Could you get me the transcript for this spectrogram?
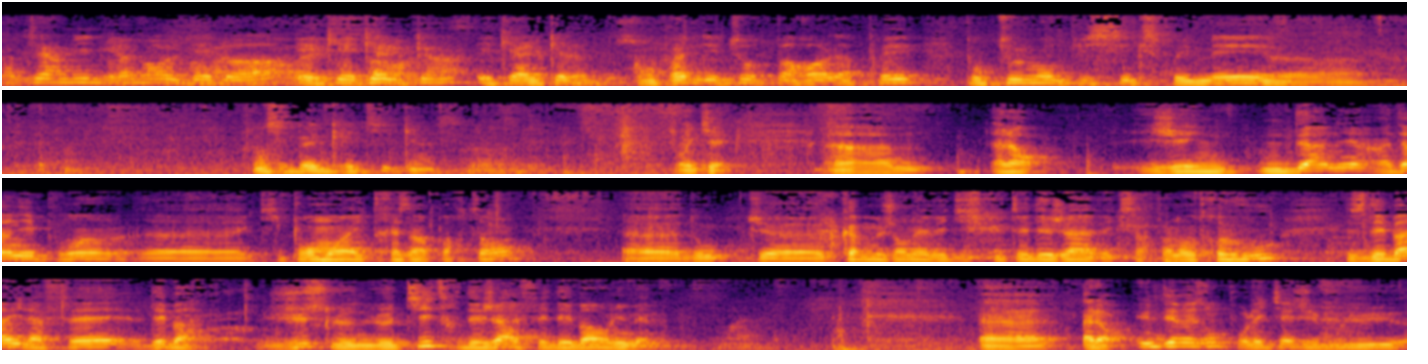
qu'on termine vraiment le débat et qu'il y ait quelqu'un et qu'il y ait quelqu'un qu'on prenne des tours de parole après pour que tout le monde puisse s'exprimer. euh. Non, c'est pas une critique. Hein, Ok. Euh, alors, j'ai une, dernière, un dernier point euh, qui pour moi est très important. Euh, donc, comme j'en avais discuté déjà avec certains d'entre vous, ce débat, il a fait débat. Juste le, titre déjà a fait débat en lui-même. Alors, une des raisons pour lesquelles j'ai voulu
